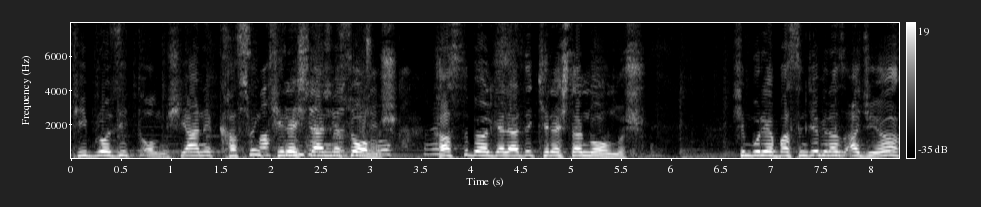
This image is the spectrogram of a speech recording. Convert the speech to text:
fibrozit olmuş yani kasın Bastırınca kireçlenmesi acıyor değil mi? olmuş. Kaslı bölgelerde kireçlenme olmuş. Şimdi buraya basınca biraz acıyor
